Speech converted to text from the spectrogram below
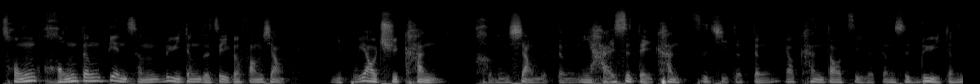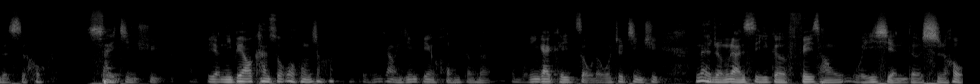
从红灯变成绿灯的这个方向，你不要去看横向的灯，你还是得看自己的灯，要看到自己的灯是绿灯的时候再进去。不要你不要看说哦，横向横向已经变红灯了，我应该可以走了，我就进去，那仍然是一个非常危险的时候。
